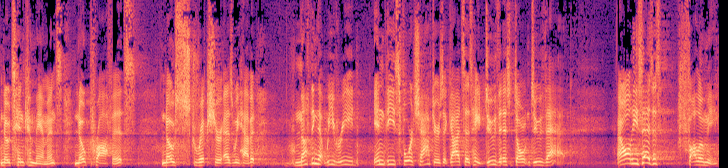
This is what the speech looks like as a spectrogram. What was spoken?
no Ten Commandments, no prophets, no scripture as we have it. Nothing that we read in these four chapters that God says, hey, do this, don't do that. And all he says is, follow me.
